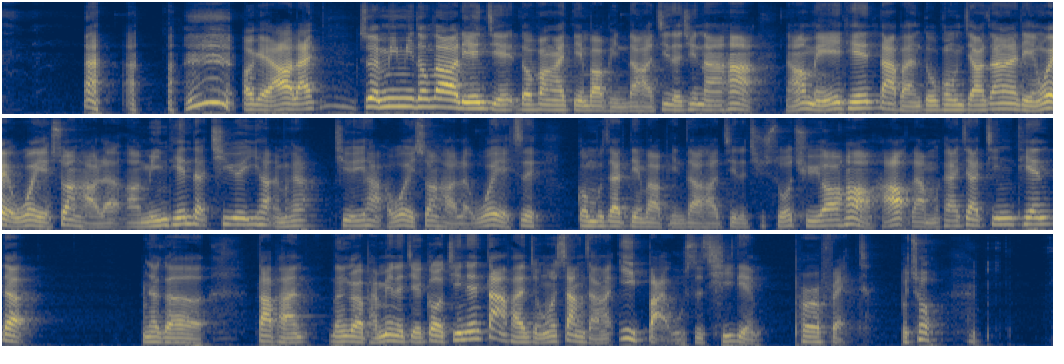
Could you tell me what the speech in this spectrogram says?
OK，好，来，所以秘密通道的链接都放在电报频道哈，记得去拿哈。然后每一天大盘多空交战的点位我也算好了啊，明天的七月一号，有没有看？七月一号我也算好了，我也是公布在电报频道哈，记得去索取哦哈。好，来我们看一下今天的那个。大盘那个盘面的结构，今天大盘总共上涨了一百五十七点，perfect，不错。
